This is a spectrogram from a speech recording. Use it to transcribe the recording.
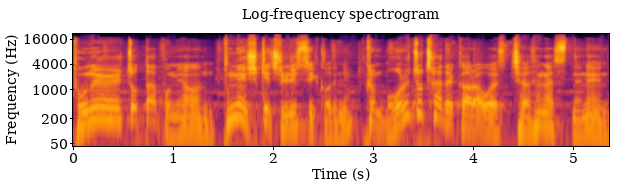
돈을 쫓다 보면 분명히 쉽게 질릴 수 있거든요. 그럼 뭐를 쫓아야 될까라고 해서 제가 생각했을 때는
